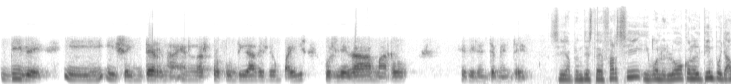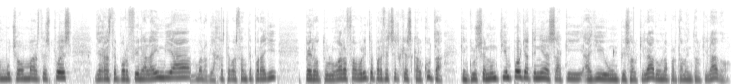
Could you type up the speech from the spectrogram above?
vive y, se interna en las profundidades de un país, pues llega a amarlo, evidentemente. Sí, aprendiste de Farsi y bueno, y luego con el tiempo, ya mucho más después, llegaste por fin a la India, bueno, viajaste bastante por allí, pero tu lugar favorito parece ser que es Calcuta, que incluso en un tiempo ya tenías aquí, allí un piso alquilado, un apartamento alquilado.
